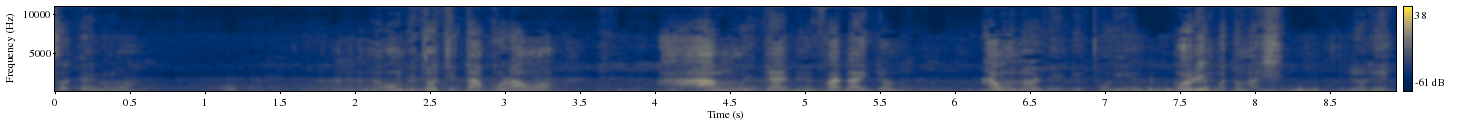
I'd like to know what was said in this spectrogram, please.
sọ tẹnu wọn. Àwọn ibi tó ti takora wọn àá mú jáde fádájọ́ káwọn náà lè rí bóyá wọ́n rí nǹkan tó máa ṣe lórí ẹ̀.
